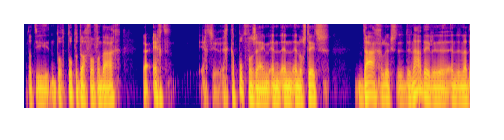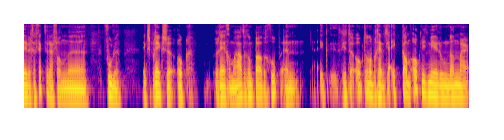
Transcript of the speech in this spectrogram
Dat die toch tot de dag van vandaag daar echt, echt, echt kapot van zijn. En, en, en nog steeds dagelijks de, de nadelen en de nadelige effecten daarvan eh, voelen. Ik spreek ze ook regelmatig, een bepaalde groep. En ik, zit er ook dan op een gegeven moment, ja, ik kan ook niet meer doen dan maar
